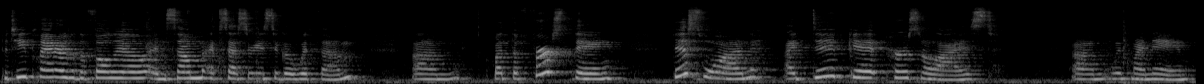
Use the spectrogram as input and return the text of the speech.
petite planners with the folio and some accessories to go with them. Um, but the first thing, this one, I did get personalized um, with my name.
